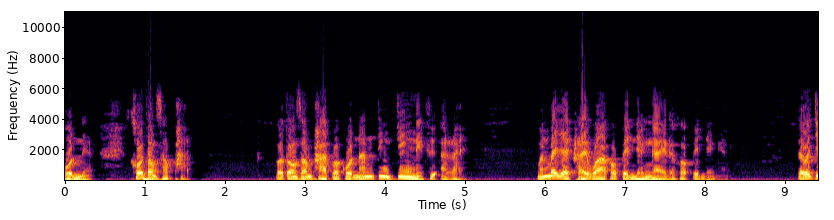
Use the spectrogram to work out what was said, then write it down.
คนเนี่ยเขาต้องสัมผัสเขาต้องสัมผัสว่าคนนั้นจริง ๆ เนี่ยคืออะไร มันไม่ใช่ใครว่าเขาเป็นยังไงแล้วเขาเป็นยังไงแต่ว่าจ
